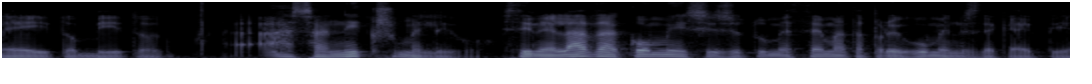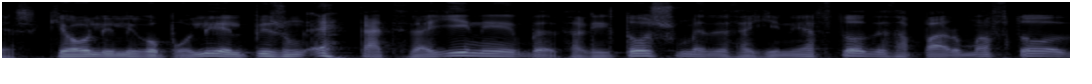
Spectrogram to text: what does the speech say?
A, το B, το... Ας ανοίξουμε λίγο. Στην Ελλάδα ακόμη συζητούμε θέματα προηγούμενης δεκαετίας και όλοι λίγο πολύ ελπίζουν ε, κάτι θα γίνει, θα γλιτώσουμε, δεν θα γίνει αυτό, δεν θα πάρουμε αυτό,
